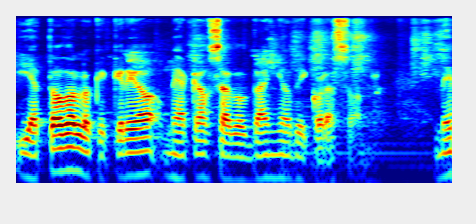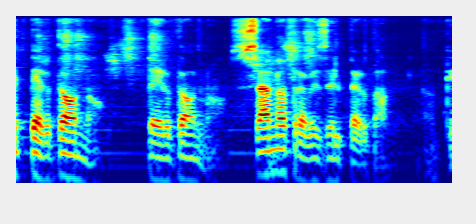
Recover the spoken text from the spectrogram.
y a todo lo que creo me ha causado daño de corazón. Me perdono, perdono, sano a través del perdón. ¿ok?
